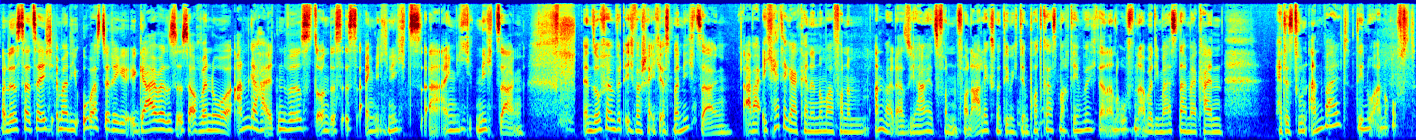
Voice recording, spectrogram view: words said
Und das ist tatsächlich immer die oberste Regel, egal was es ist, auch wenn du angehalten wirst und es ist eigentlich nichts, äh, eigentlich nichts sagen. Insofern würde ich wahrscheinlich erstmal nichts sagen. Aber ich hätte gar keine Nummer von einem Anwalt. Also ja, jetzt von, von Alex, mit dem ich den Podcast mache, den würde ich dann anrufen. Aber die meisten haben ja keinen. Hättest du einen Anwalt, den du anrufst?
